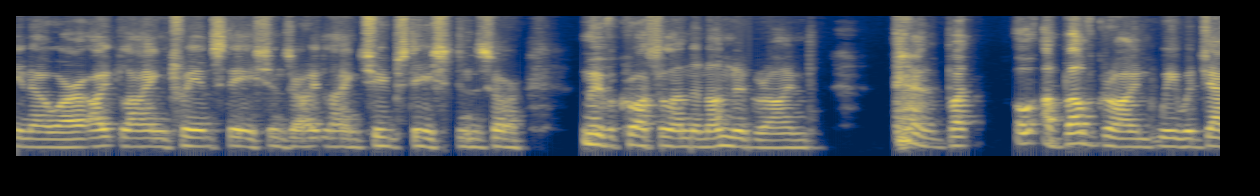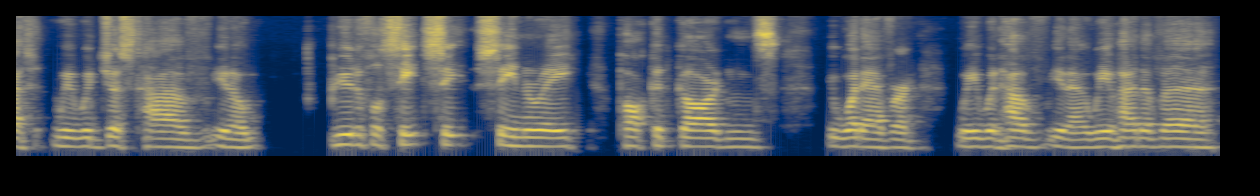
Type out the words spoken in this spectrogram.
you know, our outlying train stations or outlying tube stations or move across the London Underground. but above ground, we would just we would just have you know beautiful seat, seat scenery, pocket gardens, whatever. We would have you know we had of a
